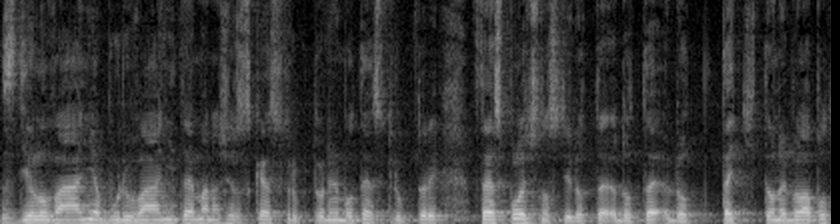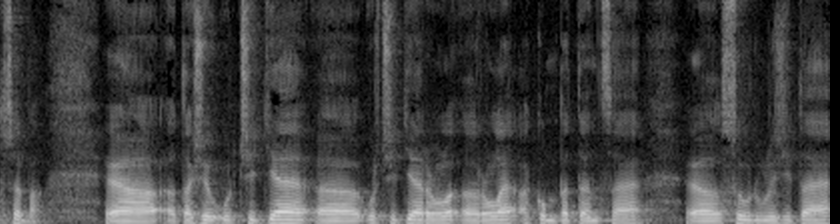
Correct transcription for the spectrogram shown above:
sdělování a budování té manažerské struktury nebo té struktury v té společnosti. Do, te, do, te, do teď to nebyla potřeba. Takže určitě, určitě role, a kompetence Eh, jsou důležité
